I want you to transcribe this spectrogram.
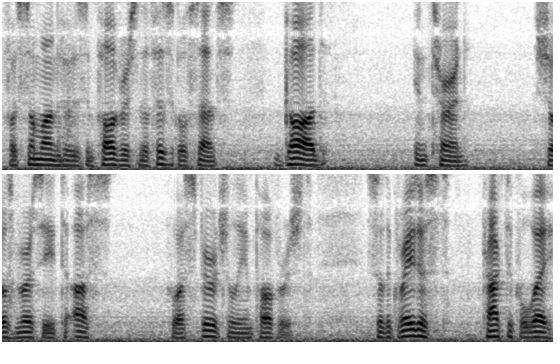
for someone who's impoverished in the physical sense, God, in turn, shows mercy to us who are spiritually impoverished. So, the greatest practical way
